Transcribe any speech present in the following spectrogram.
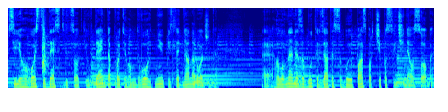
всі його гості 10% в день та протягом двох днів після дня народження. Е, Головне не забути взяти з собою паспорт чи посвідчення особи.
